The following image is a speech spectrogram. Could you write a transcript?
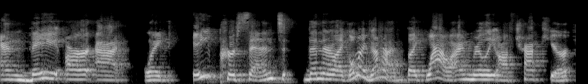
and they are at like 8%, then they're like, oh my God, like, wow, I'm really off track here.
